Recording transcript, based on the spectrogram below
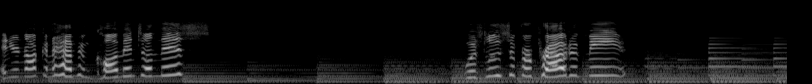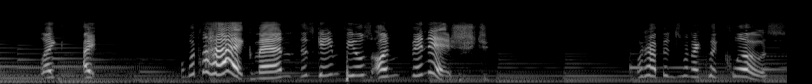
and you're not gonna have him comment on this? Was Lucifer proud of me? Like. What the heck, man? This game feels unfinished. What happens when I click close?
